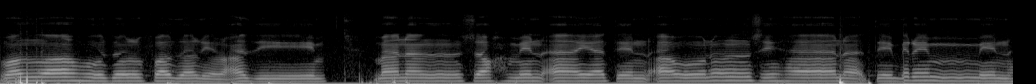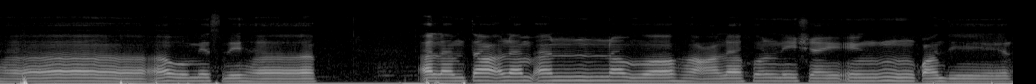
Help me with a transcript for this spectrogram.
والله ذو الفضل العظيم. ما ننسخ من آية أو ننسها نأتي بر منها أو مثلها. ألم تعلم أن الله على كل شيء قدير.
